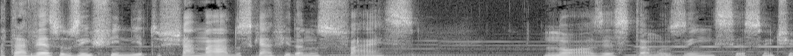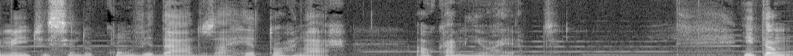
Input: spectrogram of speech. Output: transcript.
através dos infinitos chamados que a vida nos faz, nós estamos incessantemente sendo convidados a retornar ao caminho reto. Então,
